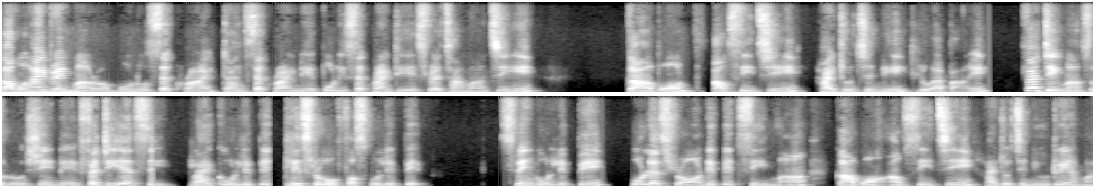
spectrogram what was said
carbohydrate မှာတော့ monosaccharide, disaccharide နဲ့ polysaccharide တွေရဲ့ structure မှာကြည့်ရင် carbon, oxygen, hydrogen တွေလိုအပ်ပါတယ်။ fat တွေမှာဆိုလို့ရှိရင်လည်း fatty acid, glycolipid, glycerophospholipid, sphingolipid, cholesterol, lipid တွေမှာ carbon, oxygen, hydrogen တွေကိုတွေ့ရမှာ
